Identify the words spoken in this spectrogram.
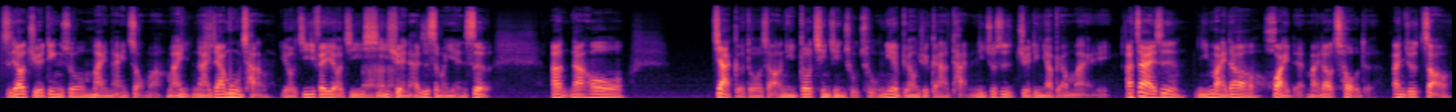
只要决定说买哪一种嘛，买哪一家牧场，有机非有机，洗选还是什么颜色啊，然后。价格多少你都清清楚楚，你也不用去跟他谈，你就是决定要不要买啊。再来是你买到坏的，买到臭的，那、啊、你就找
